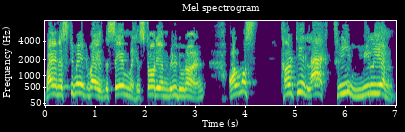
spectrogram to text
By an estimate by the same historian Will Durant, almost 30 lakh, 3 million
